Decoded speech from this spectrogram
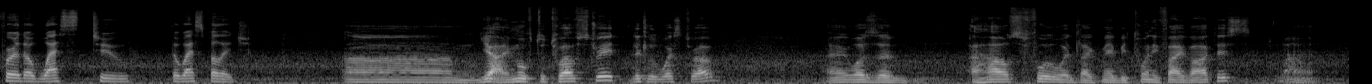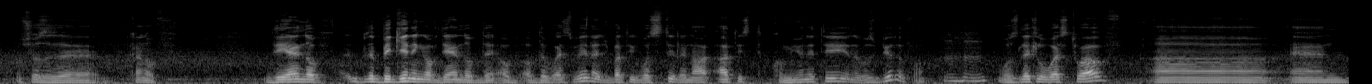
further west to the West Village. Um, yeah, I moved to 12th Street, Little West 12. Uh, it was a, a house full with like maybe 25 artists, Wow. uh, which was a kind of the end of the beginning of the end of the of, of the West Village, but it was still an art, artist community and it was beautiful. Mm-hmm. It was Little West 12, uh, and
